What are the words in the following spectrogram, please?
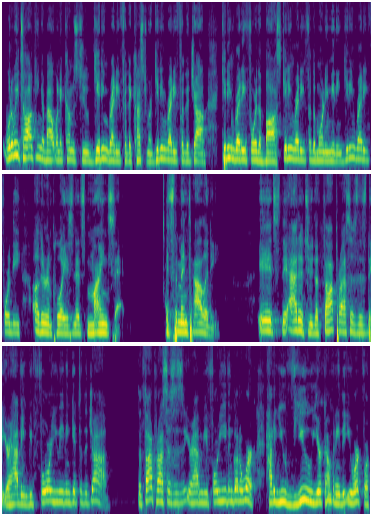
what are we talking about when it comes to getting ready for the customer, getting ready for the job, getting ready for the boss, getting ready for the morning meeting, getting ready for the other employees? And it's mindset, it's the mentality, it's the attitude, the thought processes that you're having before you even get to the job the thought processes that you're having before you even go to work. How do you view your company that you work for?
